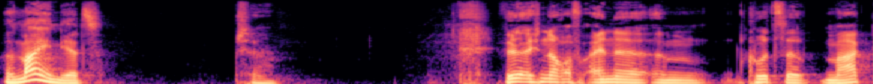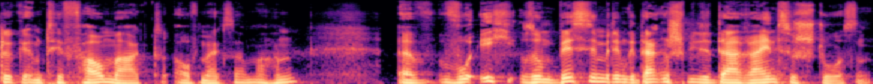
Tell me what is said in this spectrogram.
Was mach ich denn jetzt? Tja. Ich will euch noch auf eine ähm, kurze Marktlücke im TV-Markt aufmerksam machen, äh, wo ich so ein bisschen mit dem Gedanken spiele, da reinzustoßen.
